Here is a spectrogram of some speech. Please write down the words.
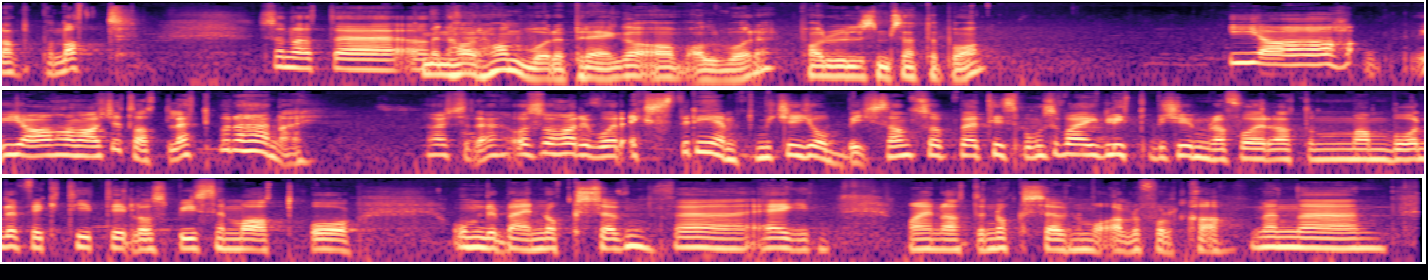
langt på natt. Sånn at, uh, at, Men har han vært prega av alvoret? Har du liksom sett det på han? Ja, ja, han har ikke tatt lett på det her, nei. Har ikke det. Og så har det vært ekstremt mye jobb. ikke sant? Så på et tidspunkt så var jeg litt bekymra for at man både fikk tid til å spise mat og om det ble nok søvn. For jeg mener at nok søvn må alle folk ha. Men, uh,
